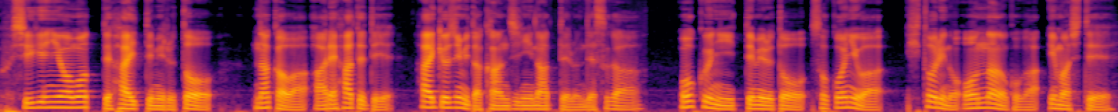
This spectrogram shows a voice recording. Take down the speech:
不思議に思って入ってみると、中は荒れ果てて廃墟じみた感じになってるんですが、奥に行ってみるとそこには一人の女の子がいまして、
